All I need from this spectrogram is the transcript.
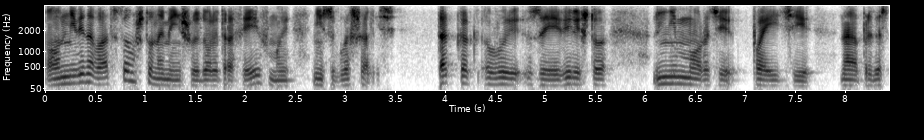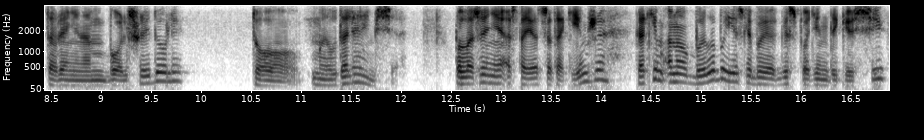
Он не виноват в том, что на меньшую долю трофеев мы не соглашались. Так как вы заявили, что не можете пойти на предоставление нам большей доли, то мы удаляемся. Положение остается таким же, каким оно было бы, если бы господин Декюсси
